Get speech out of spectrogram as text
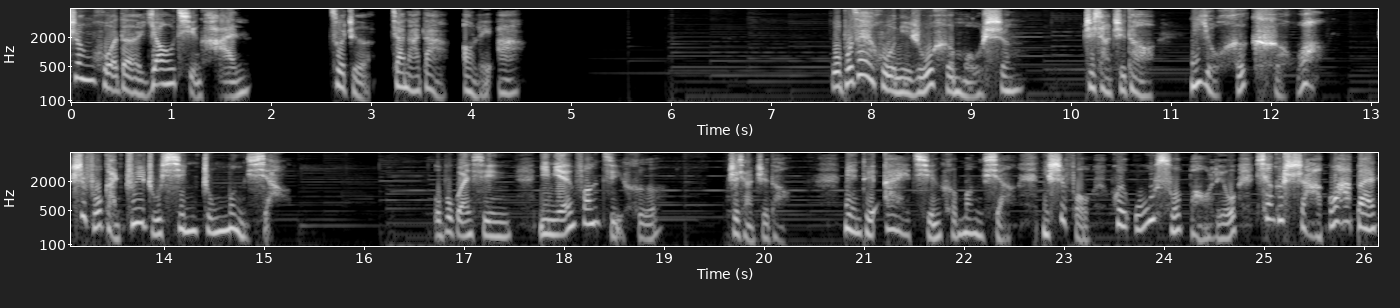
生活的邀请函，作者加拿大奥雷阿。我不在乎你如何谋生，只想知道你有何渴望，是否敢追逐心中梦想。我不关心你年方几何，只想知道，面对爱情和梦想，你是否会无所保留，像个傻瓜般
